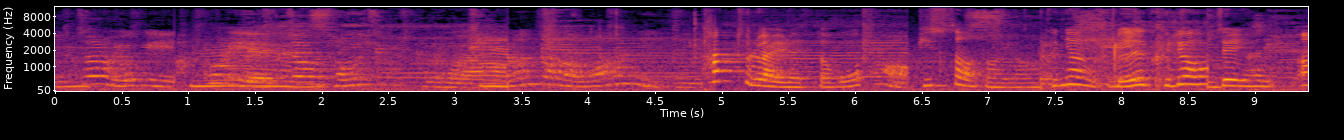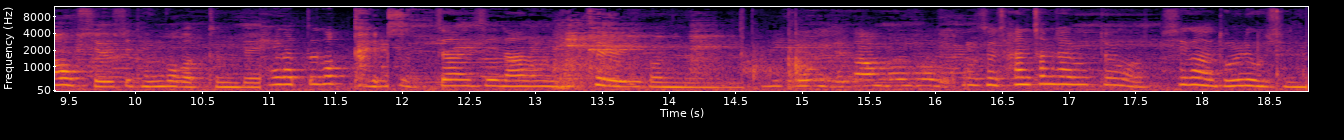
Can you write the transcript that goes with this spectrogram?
인처럼 여기 코리에 점 점을 찍고 거야. 있지. 타투를 하려 했다고? 어. 비싸다, 야. 그냥 매일 그려. 이제 한 9시, 10시 된 거 같은데 해가 뜨겁다. 어쩌지, 난 오늘 니트를 입었는데. 거기 이제 땀번 소리. 그래서 한참 잘못 들어갔어. 시간을 돌리고 싶네.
